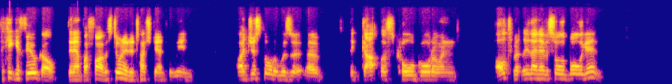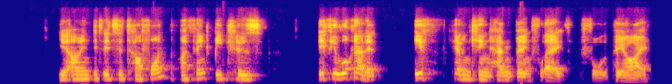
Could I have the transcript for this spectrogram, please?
They kick a field goal. They're down by five. They still need a touchdown to win. I just thought it was a, a, a gutless call, Gordo, and ultimately they never saw the ball again. Yeah, I mean, it's, it's a tough one, I think, because if you look at it, if Kevin King hadn't been flagged for the PI,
